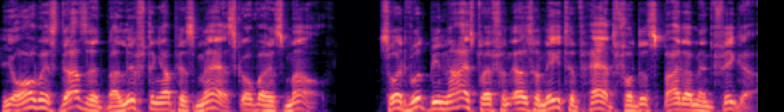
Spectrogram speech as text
He always does it by lifting up his mask over his mouth. So it would be nice to have an alternative head for this Spider-Man figure.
